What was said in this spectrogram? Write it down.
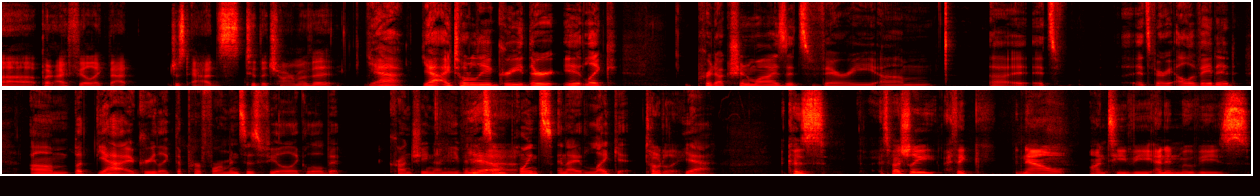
Uh, but I feel like that just adds to the charm of it. Yeah, yeah, I totally agree. There, it like production wise, it's very, um, uh, it- it's it's very elevated. Um, but yeah, I agree. Like the performances feel like a little bit crunchy and uneven at some points, and I like it. Totally. Yeah. because especially I think now on TV and in movies,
